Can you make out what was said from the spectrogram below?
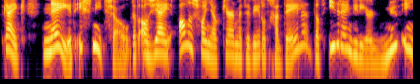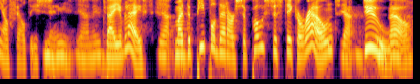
kijk, nee, het is niet zo dat als jij alles van jouw kern met de wereld gaat delen, dat iedereen die er nu in jouw veld is, nee, ja, nee, bij je blijft. ja, Maar the people that are supposed to stick around, ja, do. wel,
